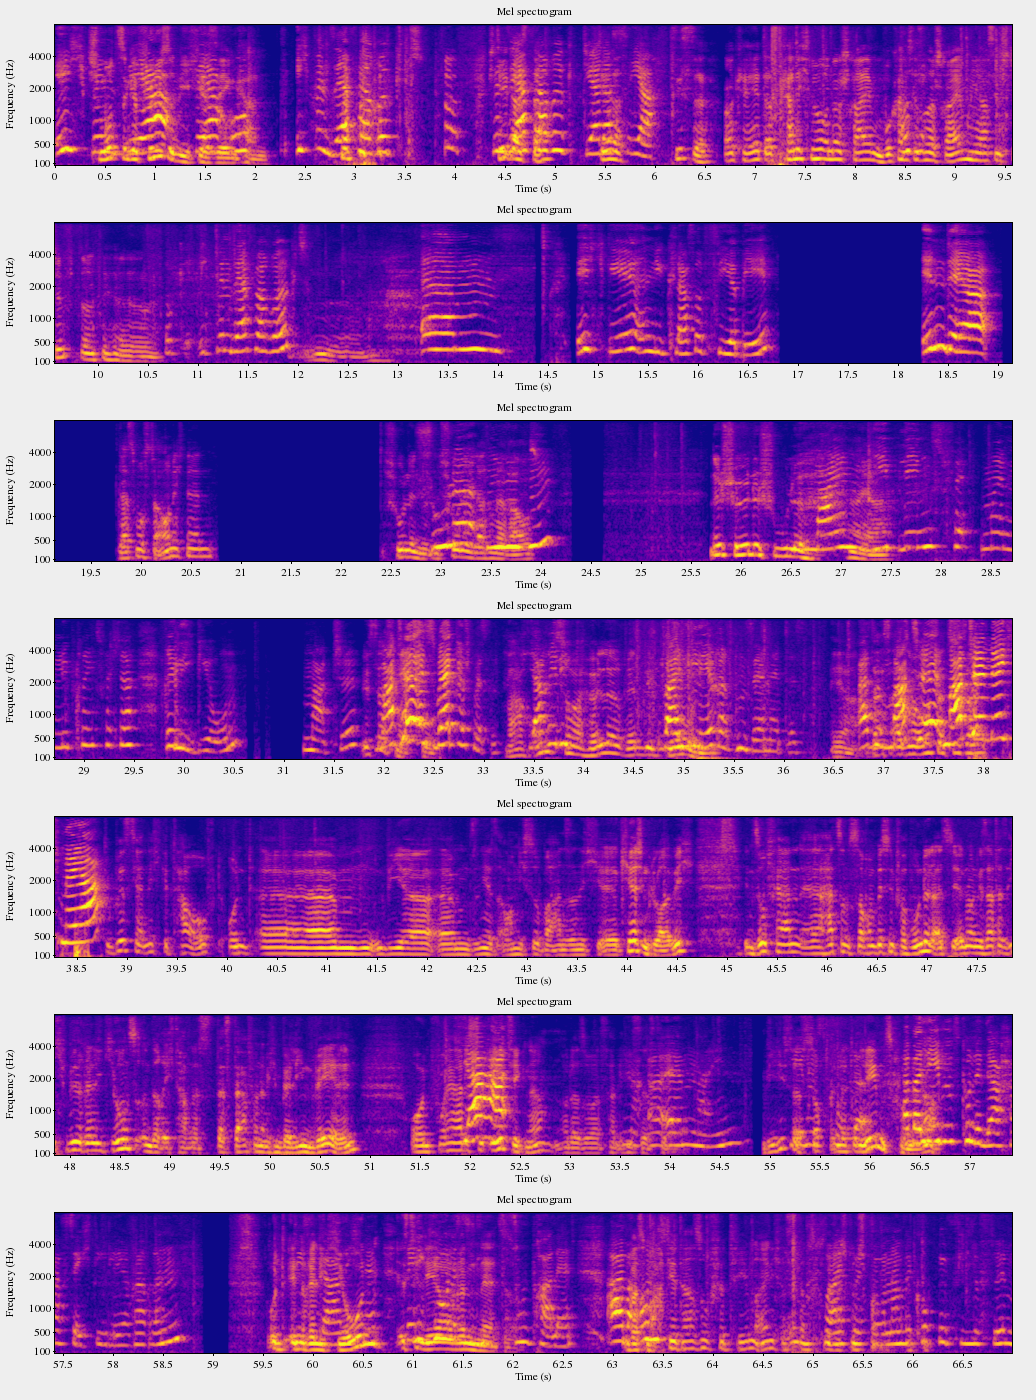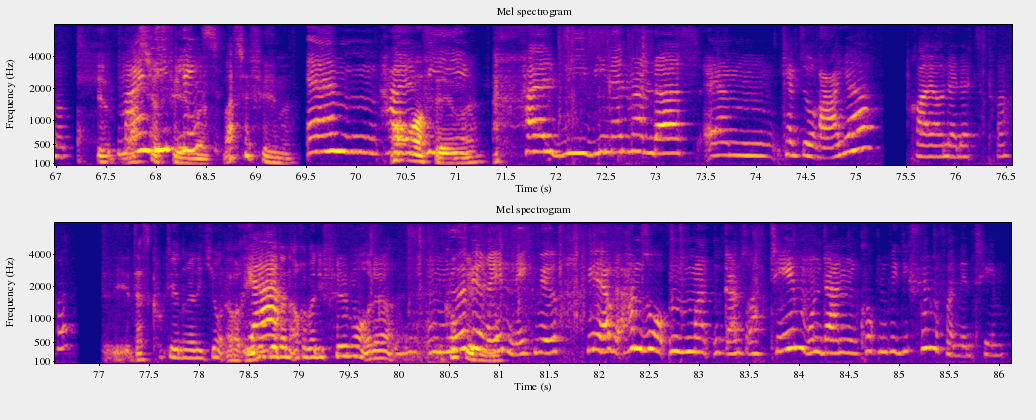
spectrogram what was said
Ich bin Schmutzige sehr Füße, wie ich hier sehen kann. Ich bin sehr verrückt. Ich bin Steht sehr das da? verrückt. Ja, Steht das, ja. Siehst du, okay, das kann ich nur unterschreiben. Wo kann ich das Okay. unterschreiben? Hier hast du einen Stift. Okay, ich bin sehr verrückt. Ähm, ich gehe in die Klasse 4b. In der Das musst du auch nicht nennen. Schule, Schule, Schule lassen wir raus. Eine schöne Schule. mein, Naja. Lieblingsfä mein Lieblingsfächer Religion, Mathe. Ist Mathe so? ist weggeschmissen, Warum Ja, zur Hölle Religion? weil die Lehrerin sehr nett ist. ja, Also Mathe, dazu Mathe sagen, nicht mehr. Du bist ja nicht getauft und ähm, wir ähm, sind jetzt auch nicht so wahnsinnig äh, kirchengläubig. Insofern äh, hat es uns doch ein bisschen verwundert, als du irgendwann gesagt hast, ich will Religionsunterricht haben. Das, das darf man nämlich in Berlin wählen. Und vorher hattest Ja. du Ethik, ne? Oder sowas hieß das. Äh, ähm, nein, Wie hieß das? Doch in der Lebenskunde. Lebenskunde. aber. Lebenskunde, da hasse ich die Lehrerin. Und in Religion nett. ist die Religion Lehrerin netter. super nett. Aber Was macht ihr da so für Themen eigentlich? Das ist ganz ich gut. das weiß nicht, sondern wir gucken viele Filme. Äh, mein Was für Filme? Lieblings- Was für Filme? Ähm, halt wie, Horrorfilme. halt wie, wie nennt man das? Ähm, kennst du Raya? Raya und der letzte Drache? Das guckt ihr in Religion. Aber redet Ja. ihr dann auch über die Filme oder? Nö, wir reden nicht. Wir, wir haben so mm, ganz oft Themen und dann gucken wir die Filme von den Themen.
